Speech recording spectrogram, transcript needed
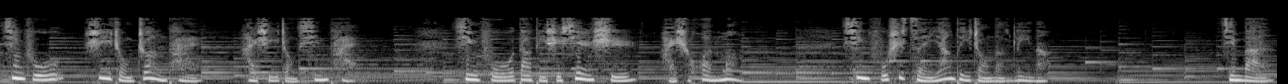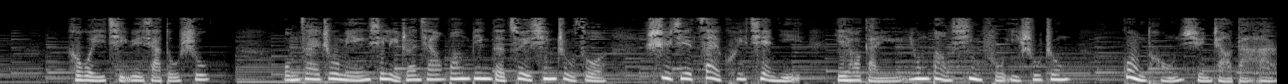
幸福是一种状态，还是一种心态？幸福到底是现实还是幻梦？幸福是怎样的一种能力呢？今晚和我一起月下读书，我们在著名心理专家汪冰的最新著作《世界再亏欠你，也要敢于拥抱幸福》一书中，共同寻找答案。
